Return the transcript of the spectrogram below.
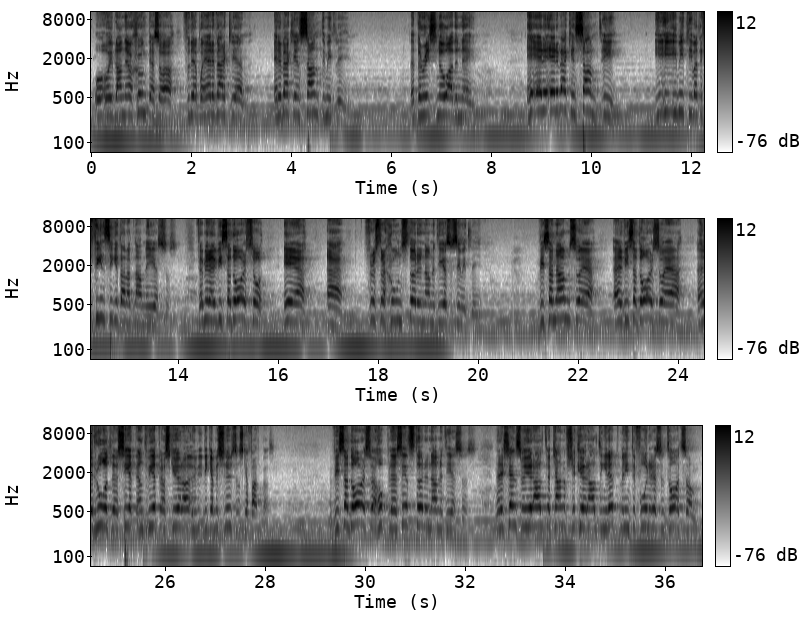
Och, och ibland när jag har sjungit det så har jag funderat på, är det verkligen, är det verkligen sant i mitt liv? That there is no other name. Är, är, det, är det verkligen sant i, i, i mitt liv att det finns inget annat namn än Jesus? För jag menar, i vissa dagar så är äh, frustration större än namnet Jesus i mitt liv. Vissa namn så är, är vissa dagar så är, är rådlöshet, jag inte vet vad jag ska göra, vilka beslut som ska fattas. Vissa dagar så är hopplöshet större än namnet Jesus. När det känns som att jag gör allt jag kan och försöker göra allting rätt men inte får det resultat som,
